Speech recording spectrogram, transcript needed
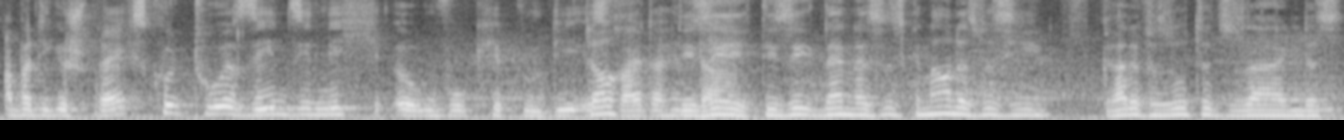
Aber die Gesprächskultur sehen Sie nicht irgendwo kippen, die Doch, ist weiterhin die da. Sehe, die sehe, nein, das ist genau das, was ich gerade versuchte zu sagen, dass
